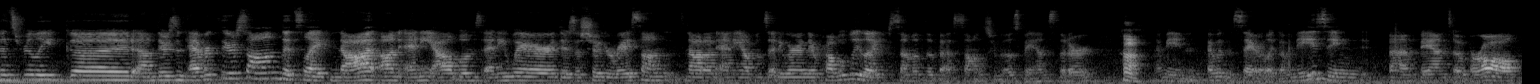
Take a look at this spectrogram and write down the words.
that's really good. Um, there's an Everclear song that's like not on any albums anywhere. There's a Sugar Ray song that's not on any albums anywhere, and they're probably like some of the best songs from those bands that are. Huh. I mean, I wouldn't say are like amazing um, bands overall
